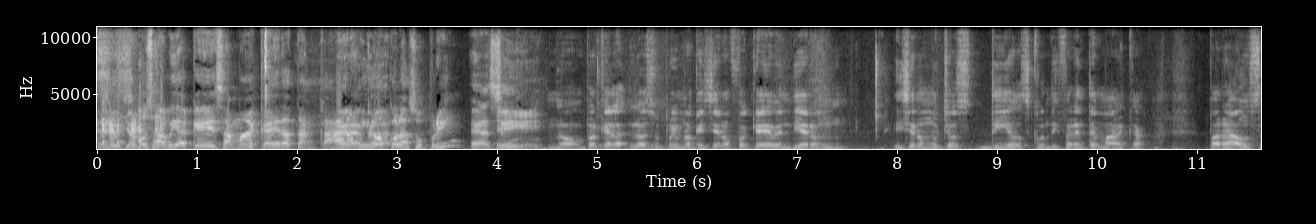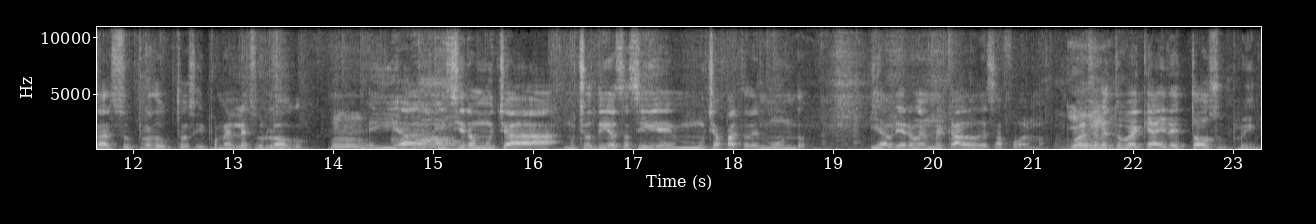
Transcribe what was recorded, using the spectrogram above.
Pero yo no sabía que esa marca era tan cara, Era mi cara. loco, la Supreme. Es así. Sí. No, porque la- los Supreme lo que hicieron fue que vendieron, hicieron muchos deals con diferentes marcas para usar sus productos y ponerle su logo. Y ah, hicieron mucha, muchos deals así en muchas partes del mundo y abrieron el mercado de esa forma. Por eso que tú ves que hay de todo Supreme.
